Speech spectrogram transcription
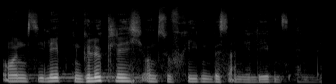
Und sie lebten glücklich und zufrieden bis an ihr Lebensende.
